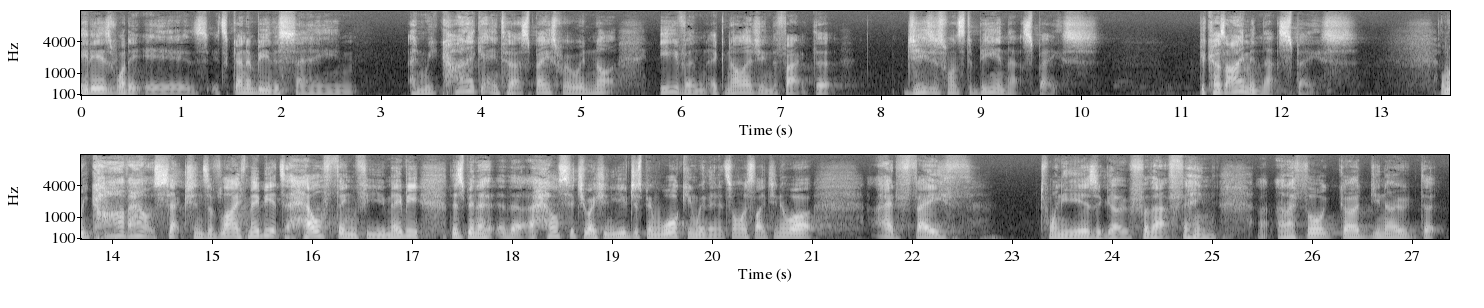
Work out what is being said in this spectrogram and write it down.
It is what it is. It's going to be the same. And we kind of get into that space where we're not even acknowledging the fact that Jesus wants to be in that space because I'm in that space. And we carve out sections of life. Maybe it's a health thing for you. Maybe there's been a, a health situation you've just been walking with, and it's almost like, do you know what? I had faith 20 years ago for that thing. Uh, and I thought, God, you know, that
